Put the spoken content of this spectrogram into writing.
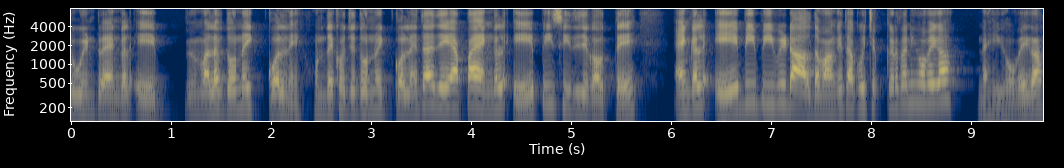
2 ਐਂਗਲ ਏ ਮਤਲਬ ਦੋਨੋਂ ਇਕੁਅਲ ਨੇ। ਹੁਣ ਦੇਖੋ ਜੇ ਦੋਨੋਂ ਇਕੁਅਲ ਨੇ ਤਾਂ ਜੇ ਆਪਾਂ ਐਂਗਲ ਏਪੀਸੀ ਦੀ ਜਗ੍ਹਾ ਉੱਤੇ ਐਂਗਲ ਏਬੀਪੀ ਵੀ ਡਾਲ ਦਵਾਂਗੇ ਤਾਂ ਕੋਈ ਚੱਕਰ ਤਾਂ ਨਹੀਂ ਹੋਵੇਗਾ? ਨਹੀਂ ਹੋਵੇਗਾ।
